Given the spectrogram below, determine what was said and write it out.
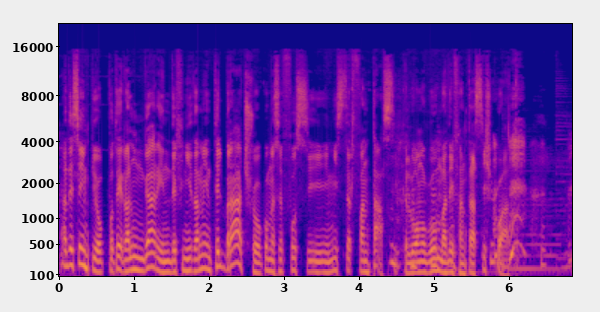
Ad esempio, poter allungare indefinitamente il braccio come se fossi Mr. Fantastic, l'uomo gomma dei Fantastici 4.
